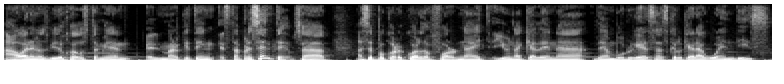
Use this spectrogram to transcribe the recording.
ahora en los videojuegos también el marketing está presente. O sea, hace poco recuerdo Fortnite y una cadena de hamburguesas, creo que era Wendy's,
